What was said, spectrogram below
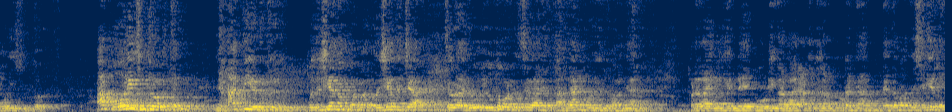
പോലീസ് ഉദ്യോഗസ്ഥൻ. ആ പോലീസ് ഉദ്യോഗസ്ഥൻ രാത്രി എടുത്ത് പ്രതിഷേധം പ്രതിഷേധിച്ച ചില യൂത്ത് കോൺഗ്രസ്സുകാർ തല്ലാൻ പോയി എന്ന് പറഞ്ഞാൽ പിണറായി വിജയന്റെ ബോഡി ഗാർഡ് ആരാണെന്ന് കണക്കൂട്ടാൻ ഞാൻ നേരത്തെ പറഞ്ഞത് ശരിയല്ലേ?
